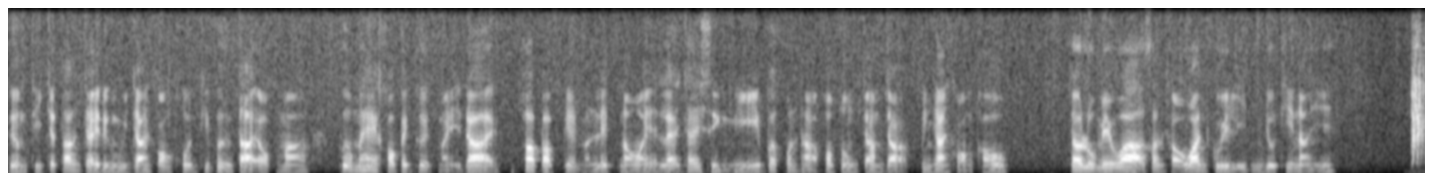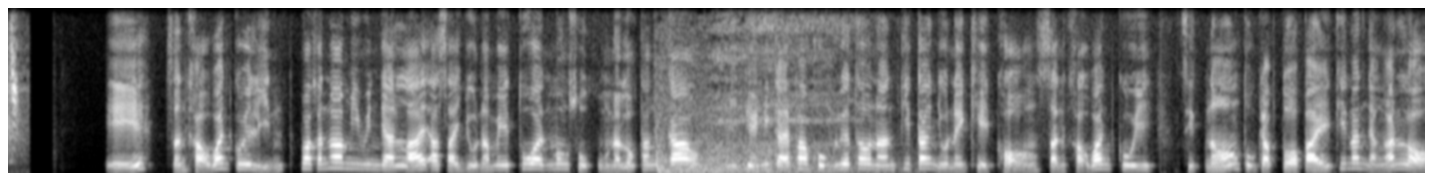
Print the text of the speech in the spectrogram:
เดิมทีจะตั้งใจดึงวิญญาณของคนที่เพิ่งตายออกมาเพื่อไม่ให้เขาไปเกิดใหม่ได้ข้าปรับเปลี่ยนมันเล็กน้อย และใช้สิ่งนี้เพื่อค้นหาความทรงจำจากวิญญาณของเขา เจ้ารู้ไหมว่าสันเขาว่านกุยหลินอยู่ที่ไหน เอ๋สันเขาว่านกุยหลิน ว่ากันว่ามีวิญญาณร้ายอาศัยอยู่ณเมทวนมุ่งสู่ขุมนรกทั้ง 9 มีเพียงนิกายผ้าคลุมเลือดเท่านั้นที่ตั้งอยู่ในเขตของสันเขาว่านกุย สิทธิ์น้องถูกจับตัวไปที่นั่นอย่างนั้นเหรอ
